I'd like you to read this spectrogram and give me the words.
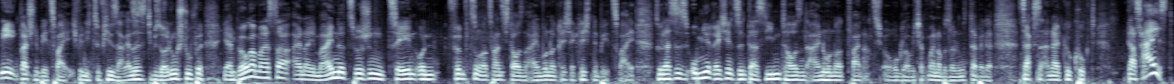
nee, Quatsch, eine B2, ich will nicht zu viel sagen. Also das ist die Besoldungsstufe, die ein Bürgermeister einer Gemeinde zwischen 10 und 15 oder 20.000 Einwohner kriegt, der kriegt eine B2. So dass es umgerechnet sind das 7.182 Euro, glaube ich. Ich habe meiner Besoldungstabelle Sachsen-Anhalt geguckt. Das heißt,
